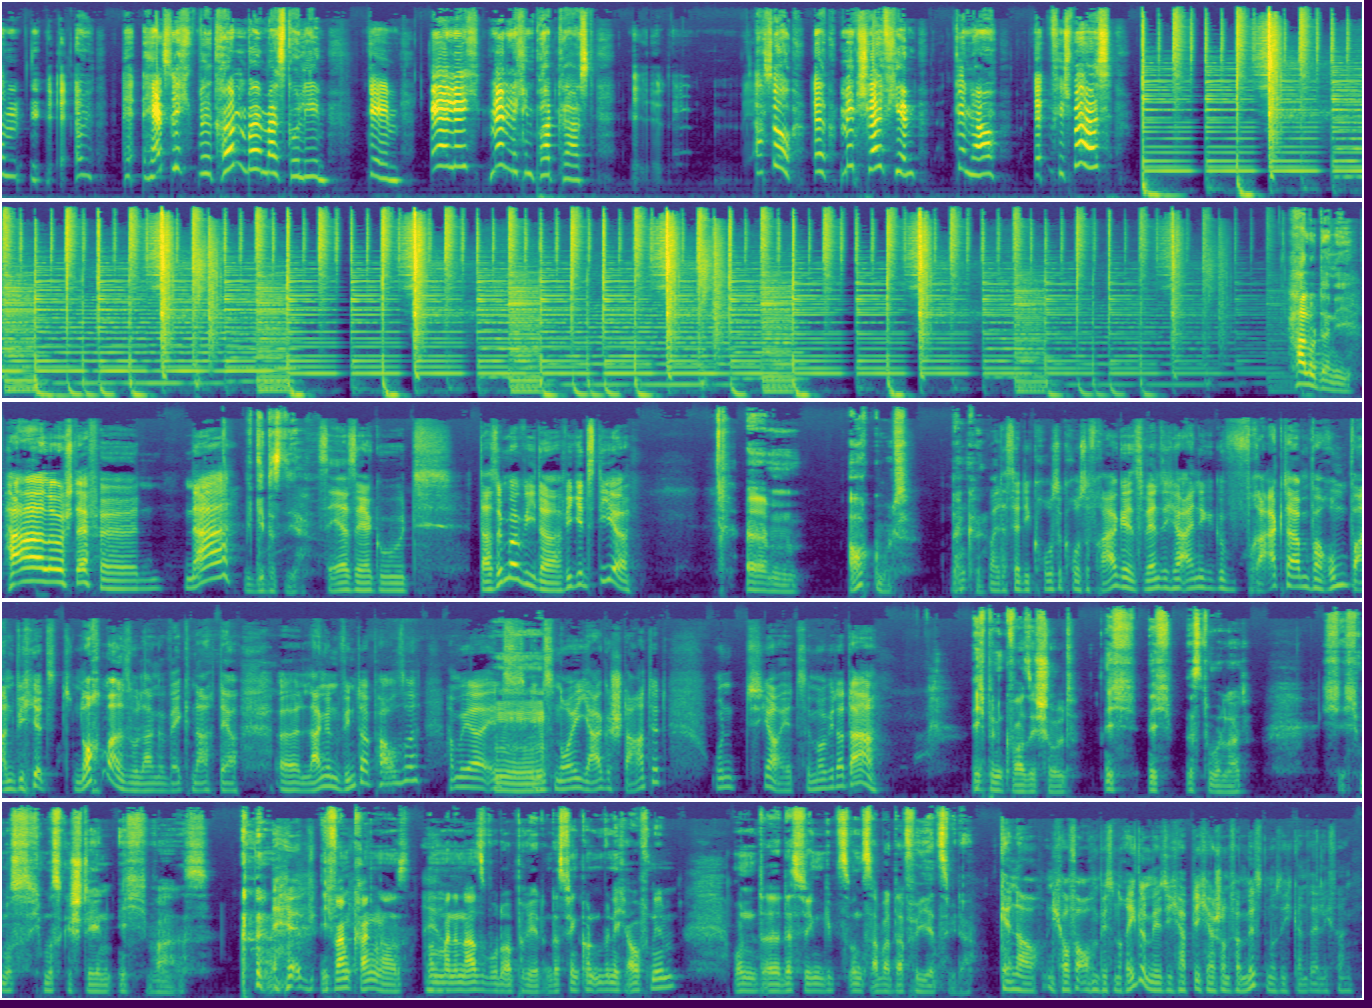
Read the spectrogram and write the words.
Ähm, äh, äh, herzlich willkommen bei Maskulin, dem ehrlich männlichen Podcast. Äh, ach so, äh, mit Schleifchen. Genau. Äh, viel Spaß. Hallo Danny. Hallo Steffen. Na? Wie geht es dir? Sehr, sehr gut. Da sind wir wieder. Wie geht's dir? Ähm, auch gut. Danke. Weil das ja die große, große Frage ist. Werden sich ja einige gefragt haben, warum waren wir jetzt nochmal so lange weg nach der äh, langen Winterpause? Haben wir ja ins, Mhm. ins neue Jahr gestartet. Und ja, jetzt sind wir wieder da. Ich bin quasi schuld. Ich, ich, es tut mir leid. Ich, ich, muss, ich muss gestehen, ich war es. Ich war im Krankenhaus und Ja. meine Nase wurde operiert und deswegen konnten wir nicht aufnehmen. Und äh, deswegen gibt es uns aber dafür jetzt wieder. genau. Und ich hoffe auch ein bisschen regelmäßig. Ich habe dich ja schon vermisst, muss ich ganz ehrlich sagen.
